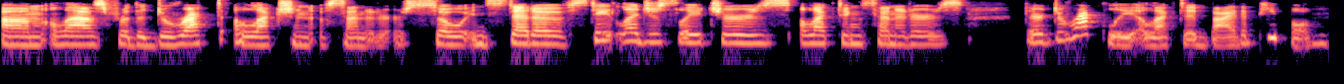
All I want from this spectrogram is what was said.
um, allows for the direct election of senators. So instead of state legislatures electing senators, they're directly elected by the people.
